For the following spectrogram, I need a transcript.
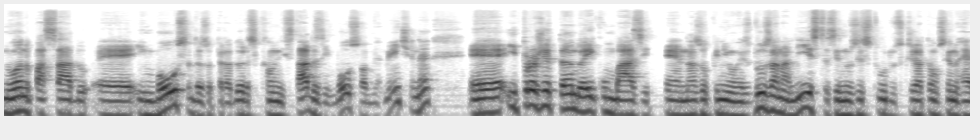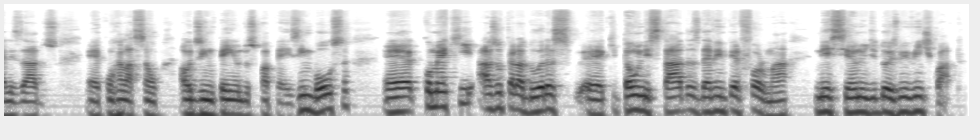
no ano passado é, em bolsa, das operadoras que são listadas em bolsa, obviamente, né? É, e projetando aí com base é, nas opiniões dos analistas e nos estudos que já estão sendo realizados é, com relação ao desempenho dos papéis em bolsa, é, como é que as operadoras que estão listadas devem performar nesse ano de 2024.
